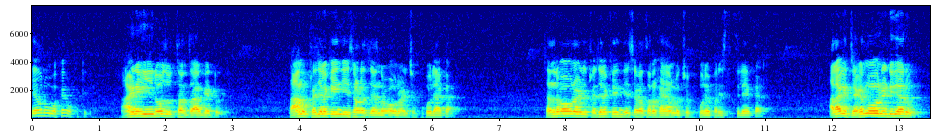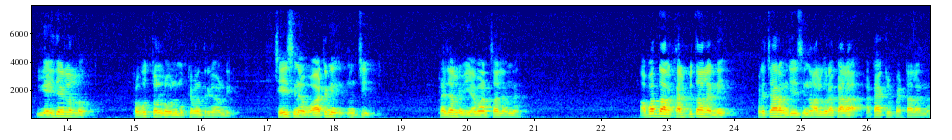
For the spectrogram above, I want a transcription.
కేవలం ఒకే ఒకటి. ఆయన ఈరోజు తన టార్గెట్. తాను ప్రజలకు ఏం చేసినాడో చంద్రబాబు నాయుడు చెప్పుకోలేక చంద్రబాబు నాయుడు ప్రజలకు ఏం చేశాడో తన హయాంలో చెప్పుకునే పరిస్థితి లేక అలాగే జగన్మోహన్ రెడ్డి గారు ఈ ఐదేళ్ళలో ప్రభుత్వంలో ఉండి ముఖ్యమంత్రిగా ఉండి చేసిన వాటిని నుంచి ప్రజలను ఏమార్చాలన్నా అబద్ధాల కల్పితాలన్నీ ప్రచారం చేసి నాలుగు రకాల అటాకులు పెట్టాలన్నా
